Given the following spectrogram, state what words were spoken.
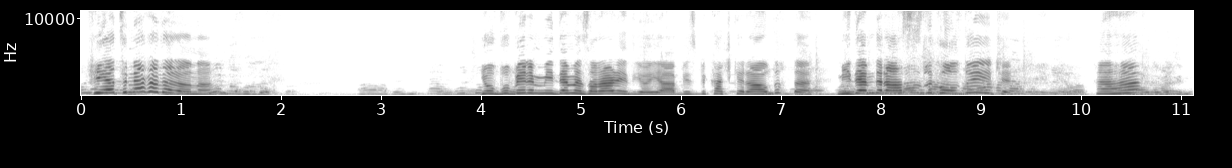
Fiyatı ne kadar onun? 19.90. Yo bu benim mideme zarar ediyor ya. Biz birkaç kere aldık da midemde rahatsızlık olduğu için. Hı hı. Yedim.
